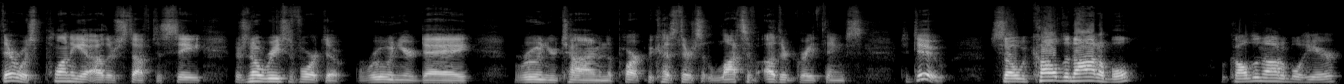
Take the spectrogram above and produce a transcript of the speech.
there was plenty of other stuff to see. There's no reason for it to ruin your day, ruin your time in the park because there's lots of other great things to do. So we called an audible. We called an audible here.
